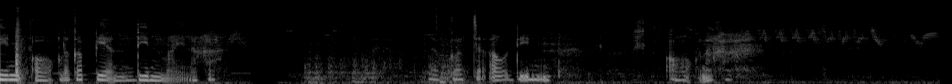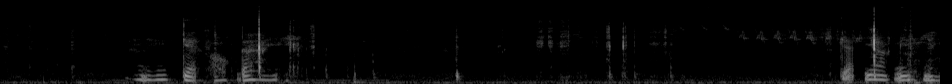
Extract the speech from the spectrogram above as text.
ดินออกแล้วก็เปลี่ยนดินใหม่นะคะ แล้วก็จะเอาดินออกนะคะ อันนี้แกะออกได้ แกะยากนิดหนึ่ง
